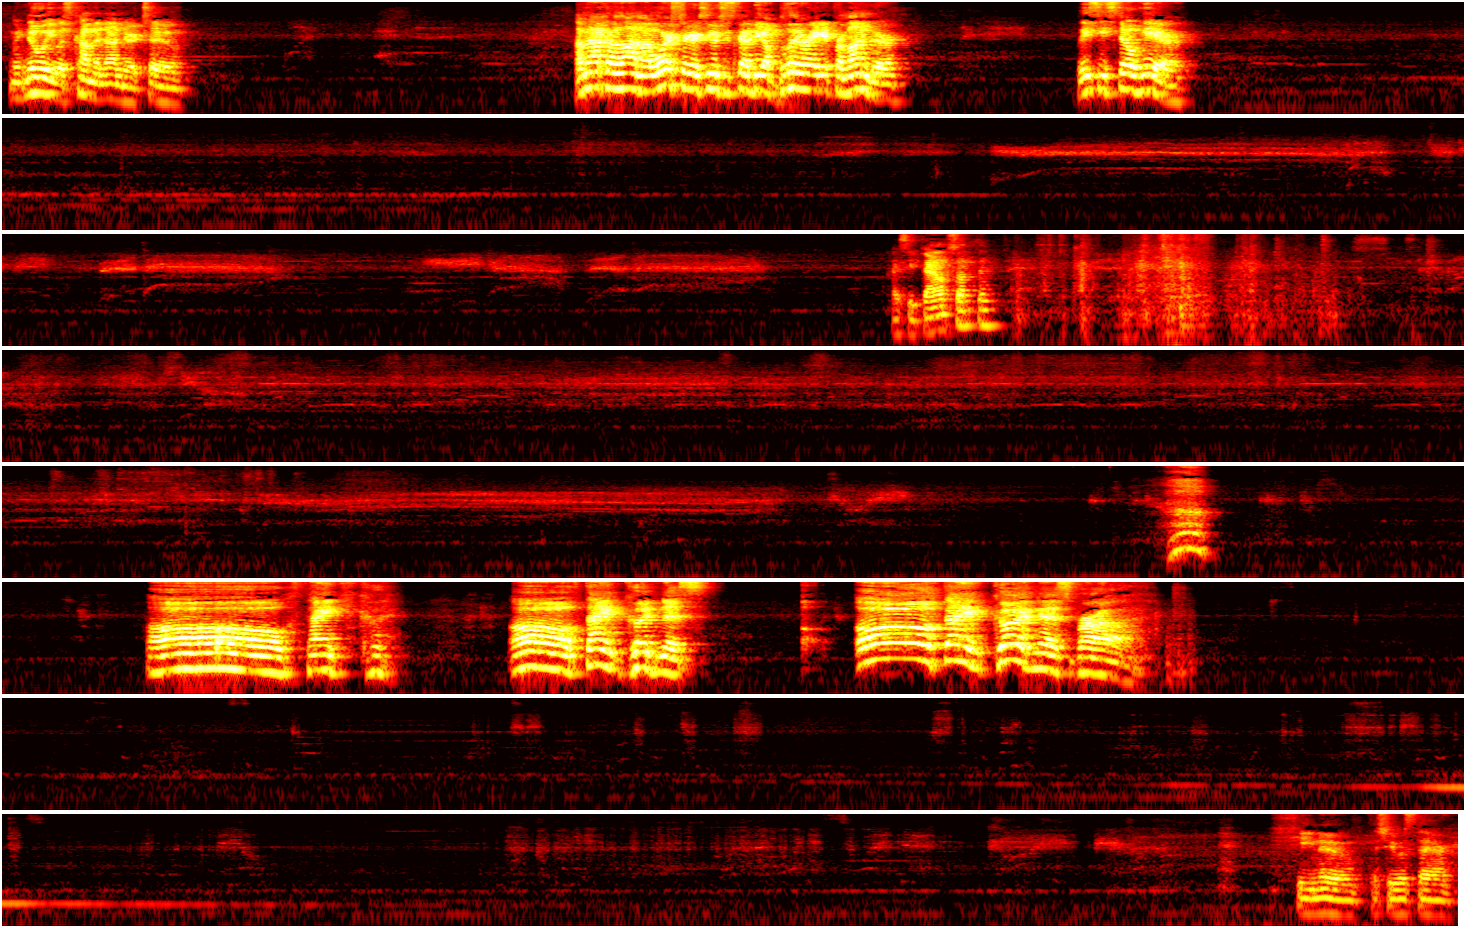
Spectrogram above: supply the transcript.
We knew he was coming under too. I'm not gonna lie, my worst fear is he was just gonna be obliterated from under. At least he's still here. Has he found something? Oh, thank good. Oh, thank goodness. Oh, thank goodness, bruh. He knew that she was there.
